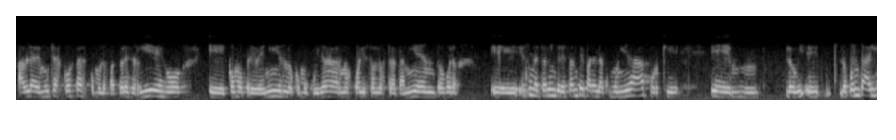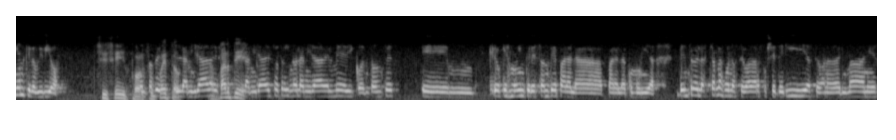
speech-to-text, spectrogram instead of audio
habla de muchas cosas como los factores de riesgo, eh, cómo prevenirlo, cómo cuidarnos, cuáles son los tratamientos. Bueno, eh, es una charla interesante para la comunidad porque lo, lo cuenta alguien que lo vivió. Sí, sí, por supuesto. La mirada, es, la mirada es otra y no la mirada del médico. Entonces, eh, creo que es muy interesante para la, para la comunidad. Dentro de las charlas, bueno, se va a dar folletería, se van a dar imanes,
